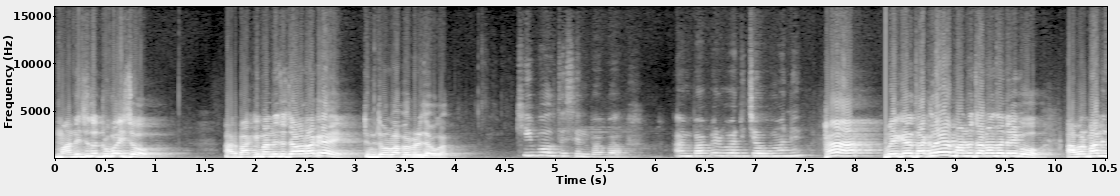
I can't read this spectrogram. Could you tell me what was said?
মা নিজে তো ডুবাইছো আর বাকি মানুষে যাওয়ার আগে তুমি তোমার বাপের বাড়ি যাও গা কি বলতেছেন বাবা? আমি বাপের বাড়ি যাব মানে? হ্যাঁ তুমি এখানে থাকলে মানুষ জানা নেইব আবার মানুষ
